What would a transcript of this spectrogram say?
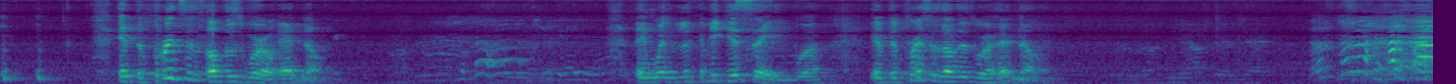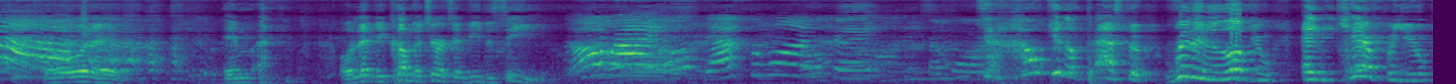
if the princes of this world had known, they wouldn't let me get saved. Boy. If the princes of this world had known, or whatever, and, or let me come to church and be deceived. All right. That's the one. Okay, come on. See, How can a pastor really love you and care for you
